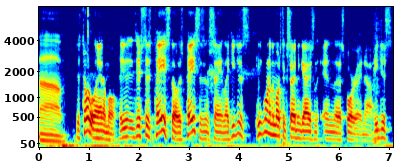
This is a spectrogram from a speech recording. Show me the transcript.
Um, just total animal. He, just his pace though. His pace is insane. Like he just he's one of the most exciting guys in, in the sport right now. He just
